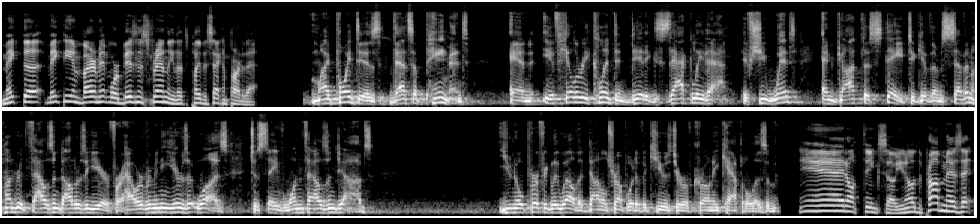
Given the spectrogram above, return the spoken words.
Make the make the environment more business friendly. Let's play the second part of that. My point is that's a payment. And if Hillary Clinton did exactly that, if she went and got the state to give them $700,000 a year for however many years it was to save 1,000 jobs, you know perfectly well that Donald Trump would have accused her of crony capitalism. Eh, I don't think so. You know, the problem is that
